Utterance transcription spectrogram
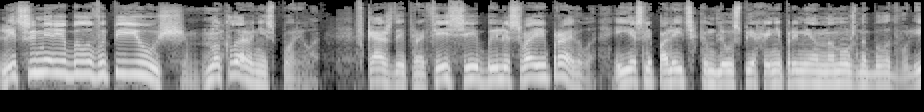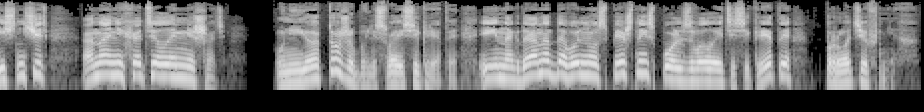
Лицемерие было вопиющим, но Клара не спорила. В каждой профессии были свои правила, и если политикам для успеха непременно нужно было двуличничать, она не хотела им мешать. У нее тоже были свои секреты, и иногда она довольно успешно использовала эти секреты против них.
